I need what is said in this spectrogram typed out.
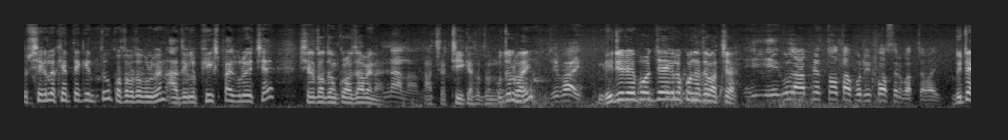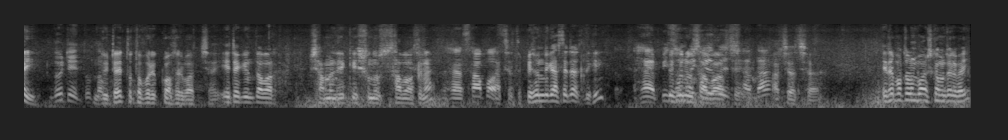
তো সেগুলো ক্ষেত্রে কিন্তু কথা কথা বলবেন আর যেগুলো ফিক্সড প্রাইস বলেছে সেটা দরদাম করা যাবে না। না না না। আচ্ছা ঠিক আছে ধন্যবাদ। উজ্জ্বল ভাই? জি ভাই। ভিডিওর এরপর যে এগুলো কোন জাতের বাচ্চা? এগুলো আপনার তোতাপুরি কসের বাচ্চা ভাই। দুইটাই? দুইটাই দুইটাই তোতাপুরি ক্রসের বাচ্চা। এটা কিন্তু আবার সামনে দিকে সুন্দর সাবা আছে না? হ্যাঁ সাপা আচ্ছা আচ্ছা পেছন দিকে আছে এটা দেখি। হ্যাঁ পিছনে সাবা আছে। সাদা। আচ্ছা আচ্ছা। এটা বর্তমান বয়স কেমন চলে ভাই?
